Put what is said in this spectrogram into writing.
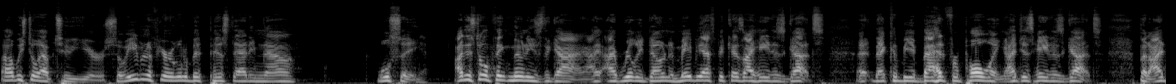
Uh, we still have two years, so even if you're a little bit pissed at him now, we'll see. Yeah. I just don't think Mooney's the guy. I, I, really don't, and maybe that's because I hate his guts. Uh, that could be bad for polling. I just hate his guts. But I,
